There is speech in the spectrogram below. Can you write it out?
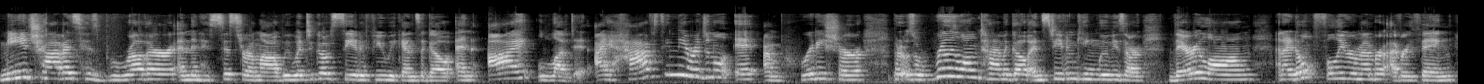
me, Travis, his brother, and then his sister-in-law, we went to go see it a few weekends ago and I loved it. I have seen the original It, I'm pretty sure, but it was a really long time ago and Stephen King movies are very long and I don't fully remember everything,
